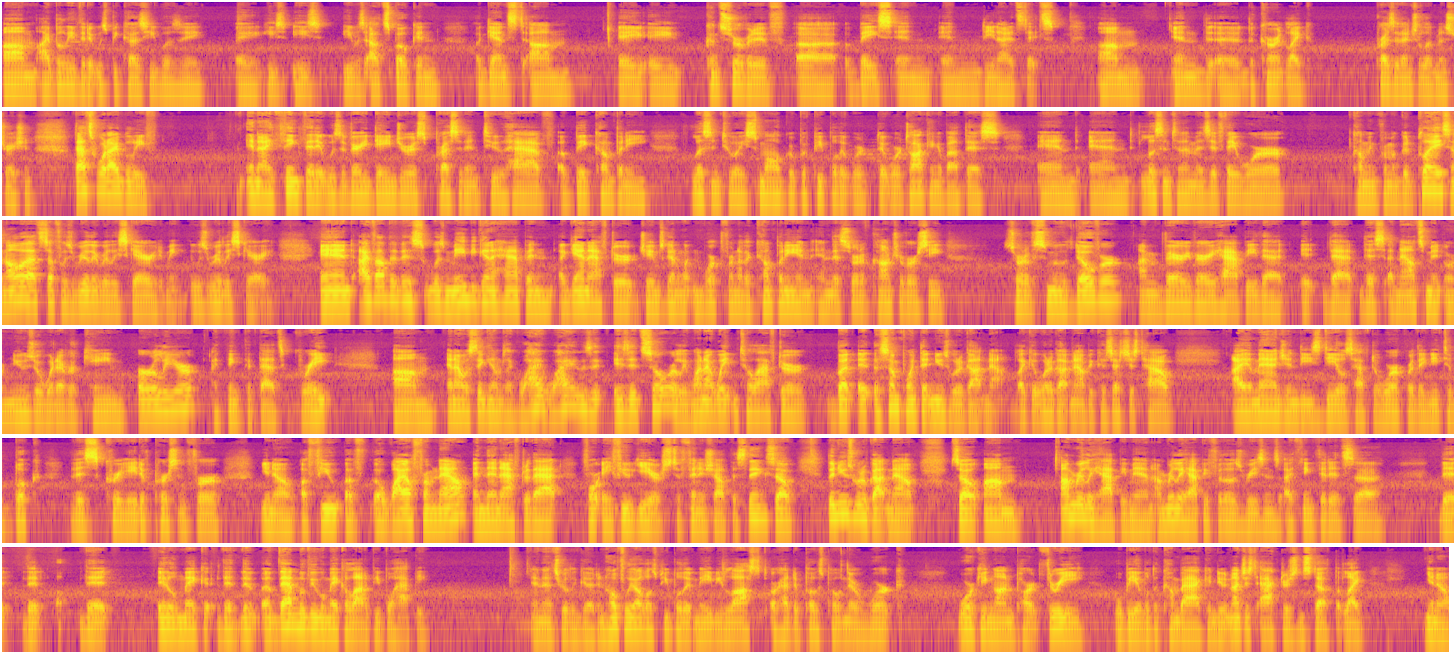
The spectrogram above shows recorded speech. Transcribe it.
Um, i believe that it was because he was a, a he's he's he was outspoken against um, a, a conservative uh, base in in the United States, um, in the, uh, the current like presidential administration. That's what I believe, and I think that it was a very dangerous precedent to have a big company listen to a small group of people that were that were talking about this and and listen to them as if they were coming from a good place. And all of that stuff was really really scary to me. It was really scary. And i thought that this was maybe going to happen again after james gunn went and worked for another company and, and this sort of controversy sort of smoothed over. I'm very very happy that it that this announcement or news or whatever came earlier. I think that that's great. Um, and i was thinking i was like why why is it is it so early? Why not wait until after? But at, some point that news would have gotten out. Like it would have gotten out because that's just how I imagine these deals have to work where they need to book this creative person for you know a few a, a, while from now and then after that for a few years to finish out this thing. So the news would have gotten out. So um i'm really happy man. I'm really happy for those reasons. I think that it's uh that that that it'll make that the, uh, that movie will make a lot of people happy. And that's really good. And hopefully all those people that maybe lost or had to postpone their work working on part three will be able to come back and do it. Not just actors and stuff, but like, you know,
